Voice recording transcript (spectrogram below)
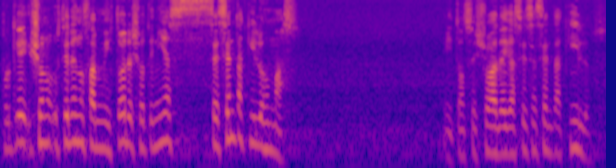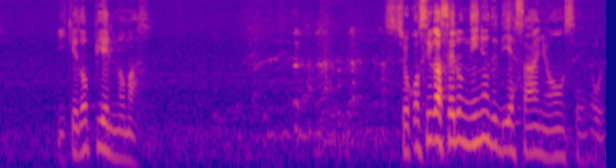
porque yo, ustedes no saben mi historia, yo tenía 60 kilos más. Entonces yo adelgacé 60 kilos y quedó piel nomás. Yo consigo hacer un niño de 10 años, 11 hoy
